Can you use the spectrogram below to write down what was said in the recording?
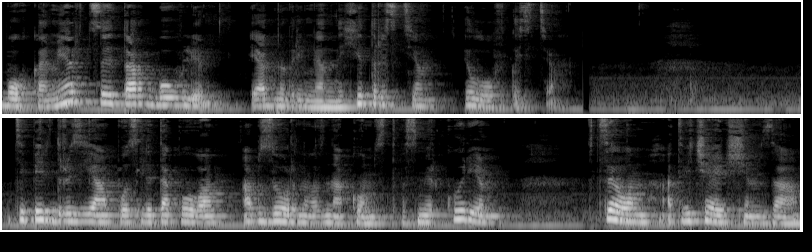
бог коммерции, торговли и одновременной хитрости и ловкости. Теперь, друзья, после такого обзорного знакомства с Меркурием, целом отвечающим за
